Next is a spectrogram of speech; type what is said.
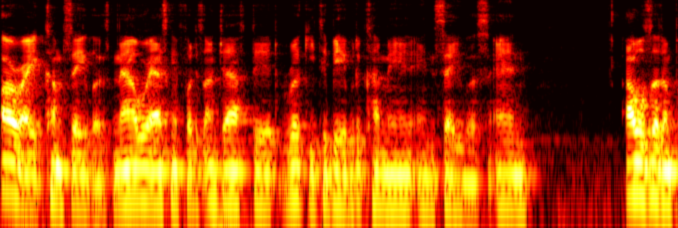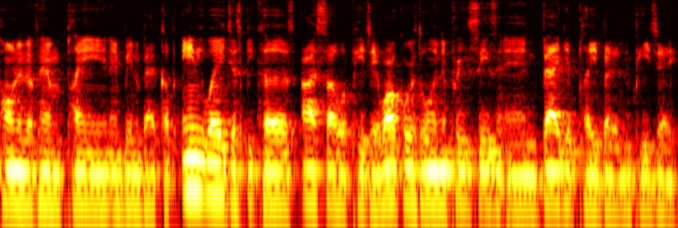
all right. Come save us. Now we're asking for this undrafted rookie to be able to come in and save us. And I was an opponent of him playing and being a backup anyway, just because I saw what PJ Walker was doing in preseason, and Bagent played better than PJ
